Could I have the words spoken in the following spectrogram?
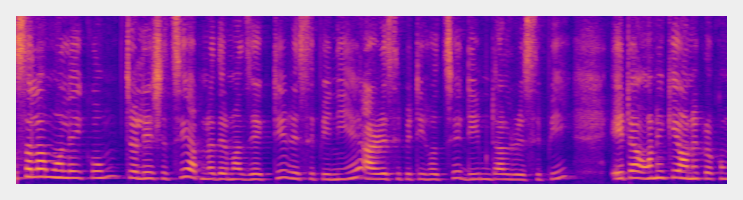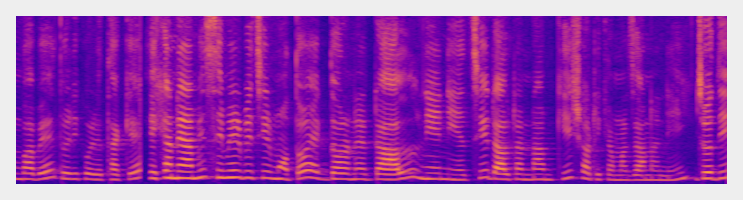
আসসালামু আলাইকুম। চলে এসেছি আপনাদের মাঝে একটি রেসিপি নিয়ে। আর রেসিপিটি হচ্ছে ডিম ডাল রেসিপি এটা অনেকে অনেক রকমভাবে তৈরি করে থাকে। এখানে আমি সিমের বিচির মতো এক ধরনের ডাল নিয়ে নিয়েছি। ডালটার নাম কি সঠিক আমার জানা নেই। যদি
